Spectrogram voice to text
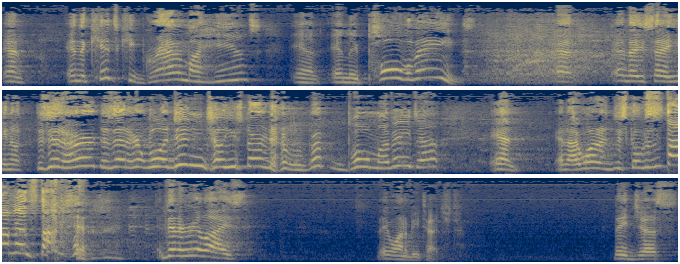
And, and the kids keep grabbing my hands, and, and they pull the veins. And, and they say, you know, does it hurt? Does that hurt? Well, it didn't until you started to rip, pull my veins out. And, and I wanted to just go, stop it, stop it. And then I realized they want to be touched. They just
